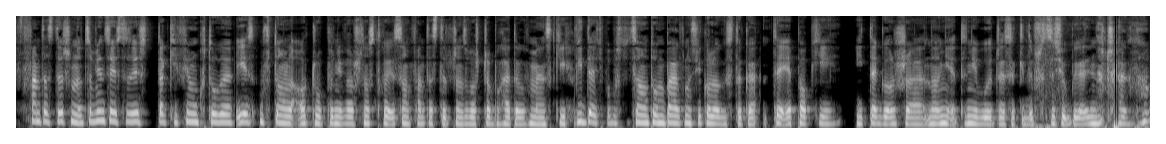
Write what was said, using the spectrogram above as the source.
fantastyczny co więcej, jest to jest taki film, który jest ucztą dla oczu, ponieważ nastroje są fantastyczne, zwłaszcza bohaterów męskich. Widać po prostu całą tą barwność i kolorystykę tej epoki i tego, że no nie, to nie były czasy, kiedy wszyscy się ubierali na czarno.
